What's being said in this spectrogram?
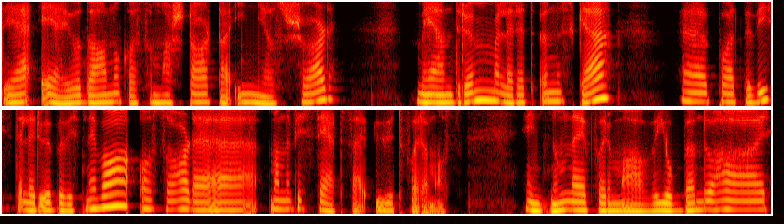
det er jo da noe som har starta inni oss sjøl, med en drøm eller et ønske, på et bevisst eller ubevisst nivå, og så har det manifisert seg ut foran oss. Enten om det er i form av jobben du har,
